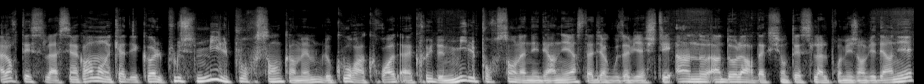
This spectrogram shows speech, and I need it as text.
Alors Tesla, c'est même un cas d'école plus 1000% quand même. Le cours a cru de 1000% l'année dernière, c'est-à-dire que vous aviez acheté un, un dollar d'action Tesla le 1er janvier dernier.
